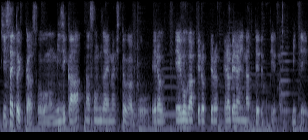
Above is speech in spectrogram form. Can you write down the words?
小さい時からその身近な存在の人がこう、英語がペロペロペラペラになってるっていうのを見て、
